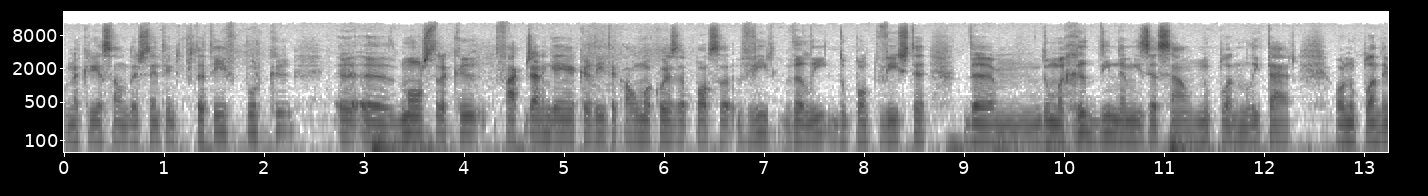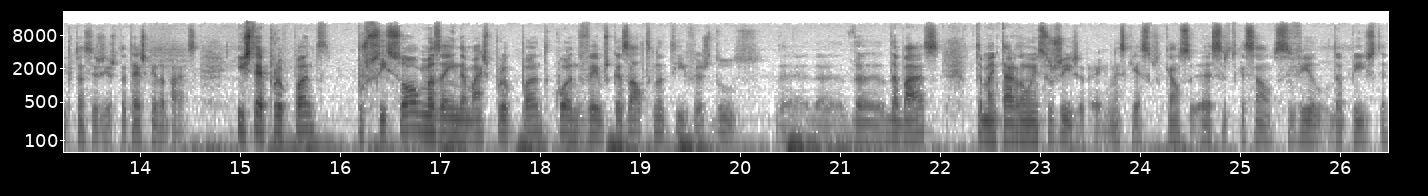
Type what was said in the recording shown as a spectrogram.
na criação deste centro interpretativo, porque uh, demonstra que, de facto, já ninguém acredita que alguma coisa possa vir dali do ponto de vista de, de uma redinamização no plano militar ou no plano da importância geoestratégica da base. Isto é preocupante por si só, mas ainda mais preocupante quando vemos que as alternativas de uso da, da, da, base também tardam em surgir. Nem sequer a certificação civil da pista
